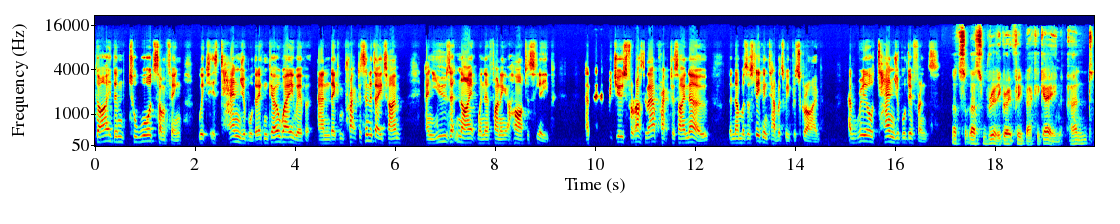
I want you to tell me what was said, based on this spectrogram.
guide them towards something which is tangible that they can go away with and they can practice in the daytime and use at night when they're finding it hard to sleep. And reduce for us in our practice, I know, the numbers of sleeping tablets we prescribe. A real tangible difference. That's that's really great feedback again, and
